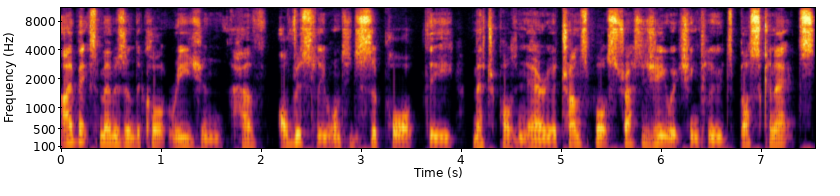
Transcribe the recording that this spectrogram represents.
IBEC's members in the Cork region have obviously wanted to support the metropolitan area transport strategy, which includes bus connects,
